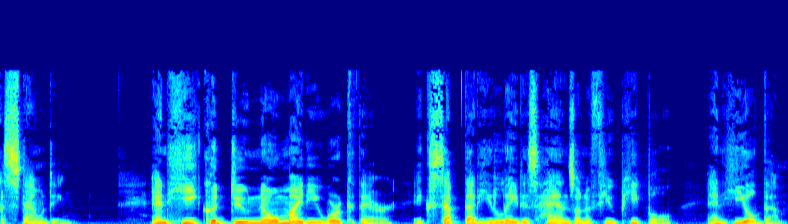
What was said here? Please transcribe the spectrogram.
astounding. And he could do no mighty work there, except that he laid his hands on a few people and healed them.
